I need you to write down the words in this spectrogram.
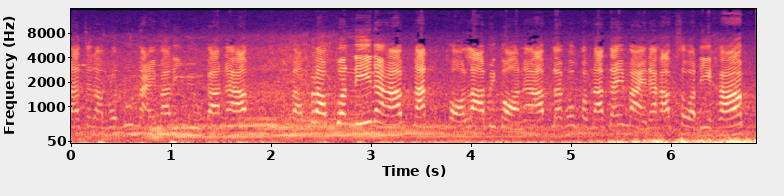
นัดจะนำรถรุ่นไหนมารีวิวกันนะครับสำหรับวันนี้นะครับ นัดขอลาไปก่อนนะครับ และพบกับนัดได้ใหม่นะครับ สวัสดีครับ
